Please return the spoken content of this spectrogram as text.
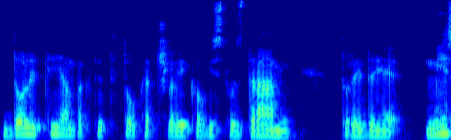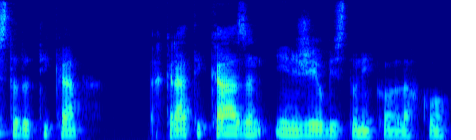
doleti, ampak tudi to, kar človeka v bistvu zdrami. Torej, da je mesto dotika hkrati kazen in že v bistvu neko lahko.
